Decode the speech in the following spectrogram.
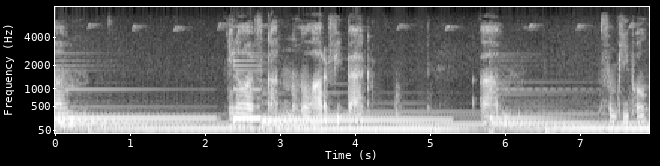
Um, you know, I've gotten a lot of feedback people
